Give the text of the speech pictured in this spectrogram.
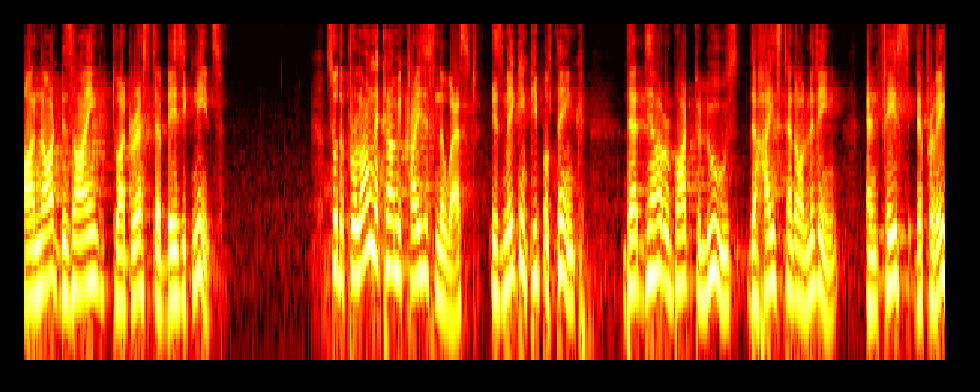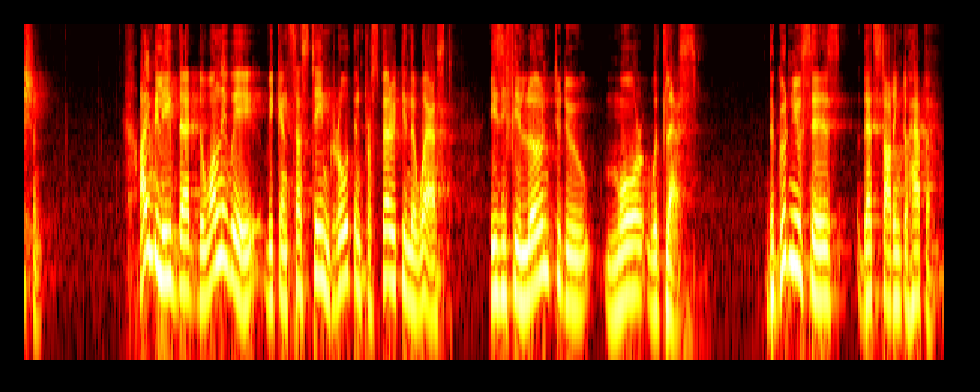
are not designed to address their basic needs. So, the prolonged economic crisis in the West is making people think that they are about to lose the high standard of living and face deprivation. I believe that the only way we can sustain growth and prosperity in the West is if we learn to do more with less. The good news is that's starting to happen.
